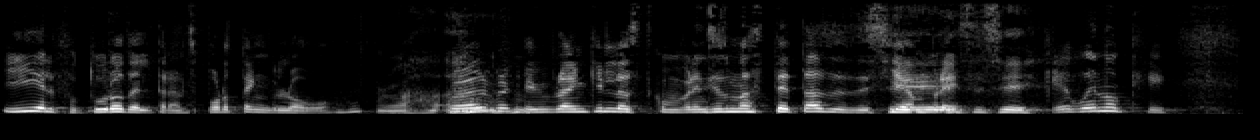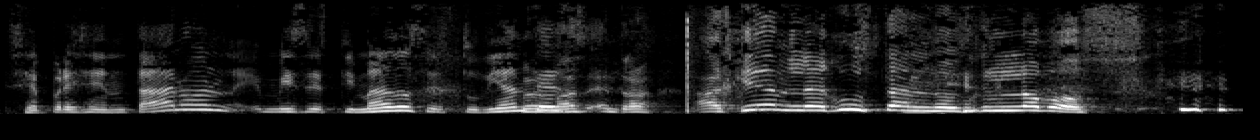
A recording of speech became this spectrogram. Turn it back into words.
y el futuro del transporte en globo. Ajá. Fue Benjamin Franklin las conferencias más tetas desde siempre. sí, sí. Qué bueno que se presentaron mis estimados estudiantes. Pero más entraba, ¿a quién le gustan los globos?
